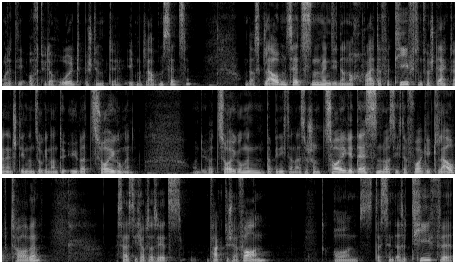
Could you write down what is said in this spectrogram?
oder die oft wiederholt bestimmte eben Glaubenssätze. Und aus Glaubenssätzen, wenn die dann noch weiter vertieft und verstärkt werden, entstehen dann sogenannte Überzeugungen. Und Überzeugungen, da bin ich dann also schon Zeuge dessen, was ich davor geglaubt habe. Das heißt, ich habe es also jetzt faktisch erfahren. Und das sind also tiefe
